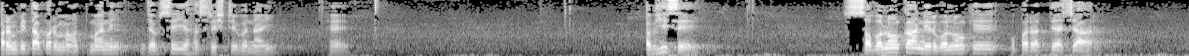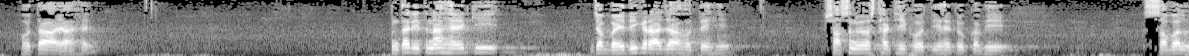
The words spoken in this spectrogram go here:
परमपिता परमात्मा ने जब से यह सृष्टि बनाई है अभी से सबलों का निर्बलों के ऊपर अत्याचार होता आया है। अंतर इतना है कि जब वैदिक राजा होते हैं, शासन व्यवस्था ठीक होती है तो कभी सबल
